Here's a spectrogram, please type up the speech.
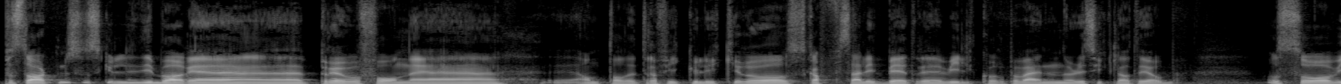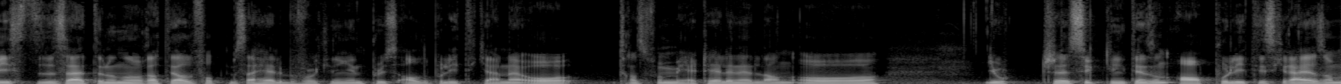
På starten så skulle de bare prøve å få ned antallet trafikkulykker og skaffe seg litt bedre vilkår på veiene når de sykla til jobb. Og så viste det seg etter noen år at de hadde fått med seg hele befolkningen pluss alle politikerne og transformert hele Nederland. og gjort eh, sykling til en sånn apolitisk greie som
